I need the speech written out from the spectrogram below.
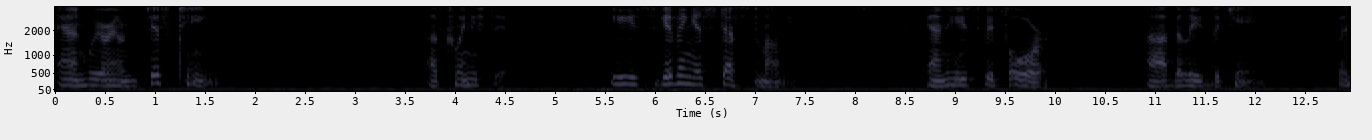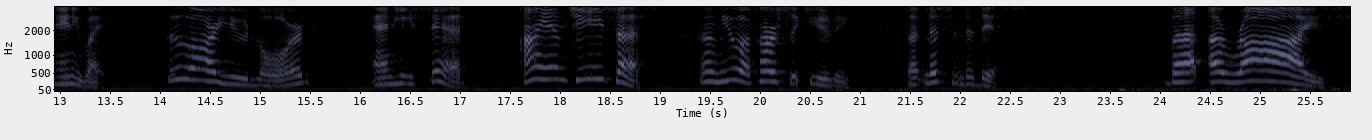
And we're in 15 of 26. He's giving his testimony, and he's before, I believe, the king. But anyway, who are you, Lord? And he said, I am Jesus, whom you are persecuting. But listen to this. But arise,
